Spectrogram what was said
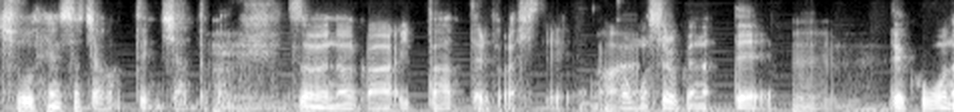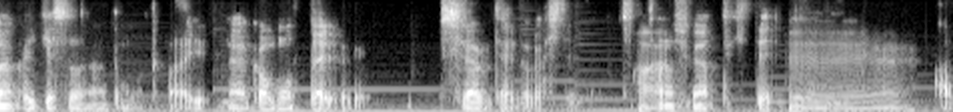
超偏差値上がってんじゃんとか、そういうのなんかいっぱいあったりとかして、なんか面白くなって、うん。で、ここなんかいけそうだなと思ったから、なんか思ったりとか、調べたりとかして、ちょっと楽しくなってきて、へこ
